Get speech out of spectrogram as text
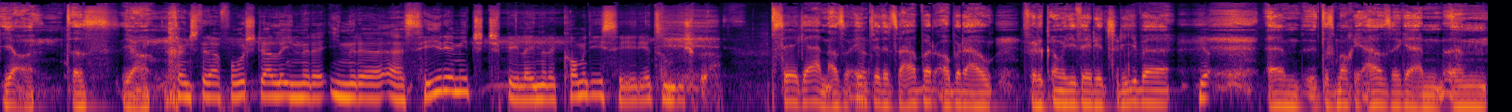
ja, das, ja. Könntest du dir auch vorstellen, in einer, in einer äh, Serie mitzuspielen, in einer Comedy-Serie zum Beispiel? sehr gerne. Also entweder ja. selber, aber auch für eine Comedy-Serie zu schreiben. Ja. Ähm, das mache ich auch sehr gerne. Ähm,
